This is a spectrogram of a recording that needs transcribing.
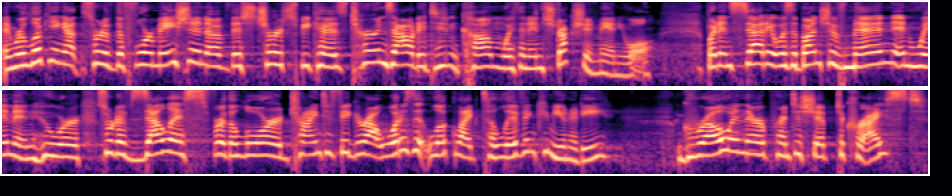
And we're looking at sort of the formation of this church because turns out it didn't come with an instruction manual. But instead, it was a bunch of men and women who were sort of zealous for the Lord, trying to figure out what does it look like to live in community, grow in their apprenticeship to Christ,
